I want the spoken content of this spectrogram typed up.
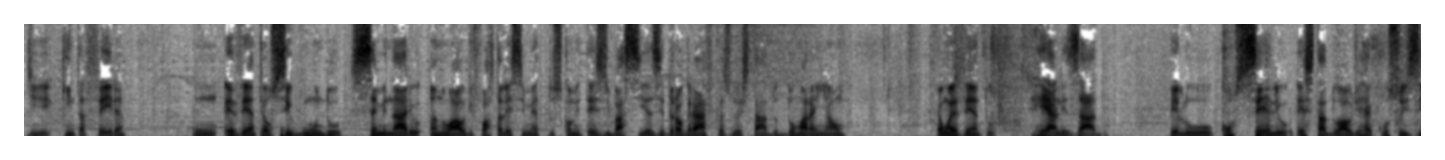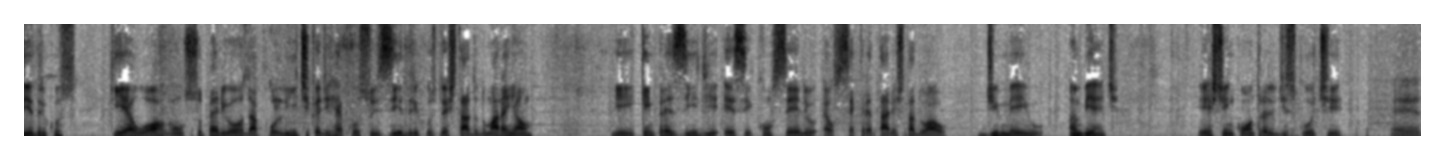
de quinta-feira um evento, é o segundo seminário anual de fortalecimento dos comitês de bacias hidrográficas do estado do Maranhão. É um evento realizado pelo Conselho Estadual de Recursos Hídricos, que é o órgão superior da política de recursos hídricos do estado do Maranhão. E quem preside esse conselho é o secretário estadual de Meio Ambiente. Este encontro ele discute é,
